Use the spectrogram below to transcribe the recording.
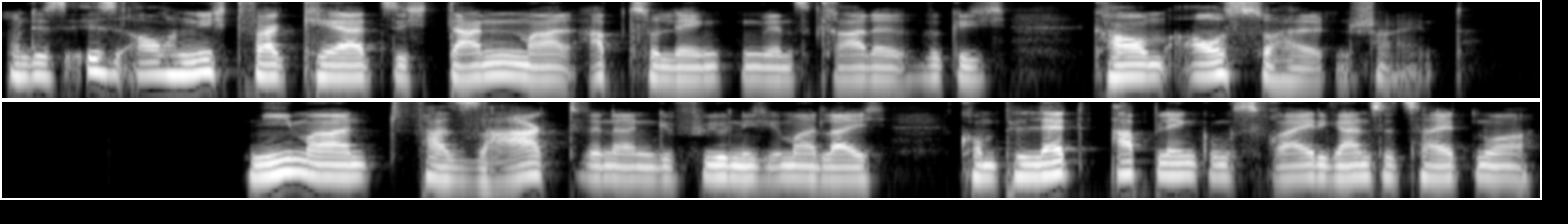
Und es ist auch nicht verkehrt, sich dann mal abzulenken, wenn es gerade wirklich kaum auszuhalten scheint. Niemand versagt, wenn er ein Gefühl nicht immer gleich komplett ablenkungsfrei die ganze Zeit nur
